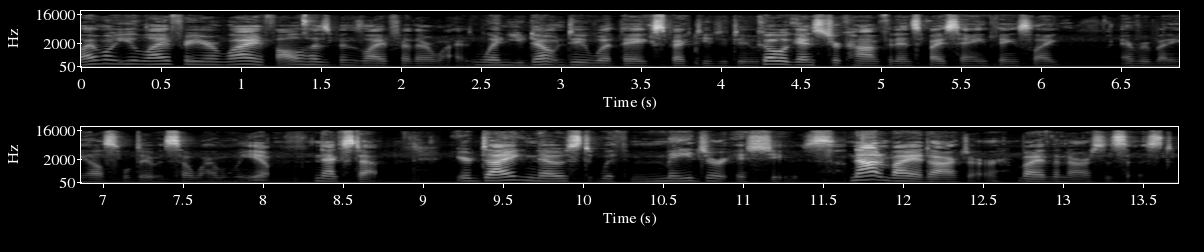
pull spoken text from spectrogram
why won't you lie for your wife? All husbands lie for their wives. When you don't do what they expect you to do, go against your confidence by saying things like, everybody else will do it, so why won't you? Next up, you're diagnosed with major issues. Not by a doctor, by the narcissist.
